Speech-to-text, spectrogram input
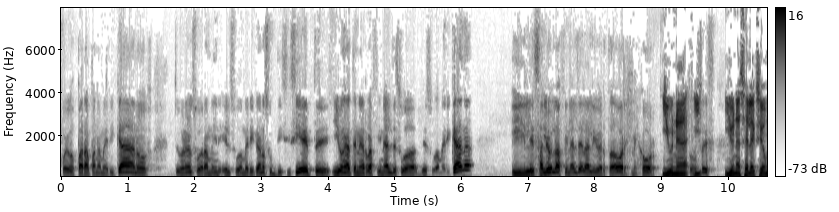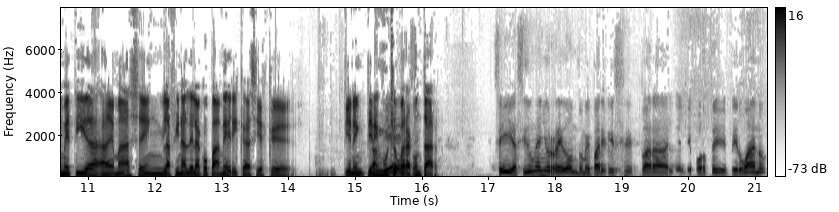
Juegos para Panamericanos, tuvieron el, Sudamer- el Sudamericano Sub-17, iban a tener la final de, Sud- de Sudamericana y le salió la final de la Libertadores mejor. Y una, Entonces, y, una selección metida además en la final de la Copa América, así es que tienen, tienen mucho para contar. Sí, ha sido un año redondo, me parece, para el, el deporte peruano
